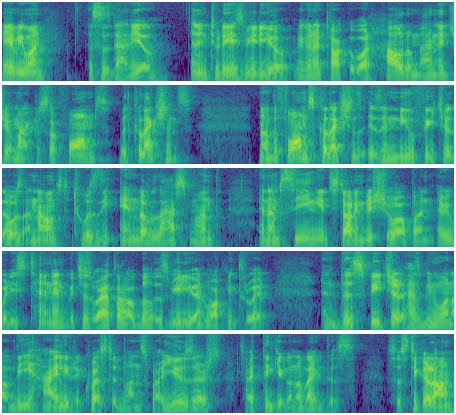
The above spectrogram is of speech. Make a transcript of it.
Hey everyone, this is Daniel, and in today's video, we're going to talk about how to manage your Microsoft Forms with collections. Now, the Forms collections is a new feature that was announced towards the end of last month, and I'm seeing it starting to show up on everybody's tenant, which is why I thought I'll build this video and walk you through it. And this feature has been one of the highly requested ones by users, so I think you're going to like this. So stick around,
